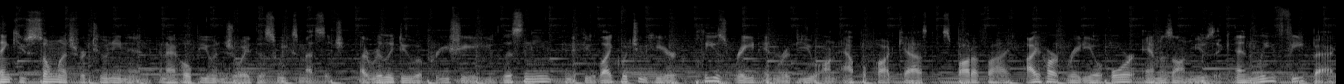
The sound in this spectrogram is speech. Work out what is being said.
Thank you so much for tuning in, and I hope you enjoyed this week's message. I really do appreciate you listening, and if you like what you hear, please rate and review on Apple Podcast, Spotify, iHeartRadio, or Amazon Music, and leave feedback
